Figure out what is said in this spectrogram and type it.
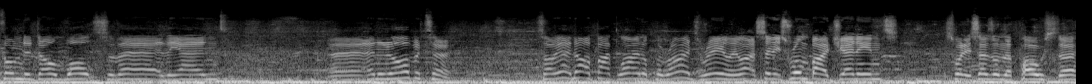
Thunderdome waltzer there at the end. Uh, and an orbiter. So yeah, not a bad lineup of rides really. Like I said, it's run by Jennings. That's what it says on the poster.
